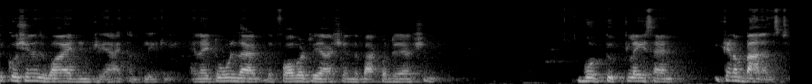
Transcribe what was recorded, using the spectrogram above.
the question is why I didn't react completely. And I told that the forward reaction, the backward reaction, both took place and it kind of balanced.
